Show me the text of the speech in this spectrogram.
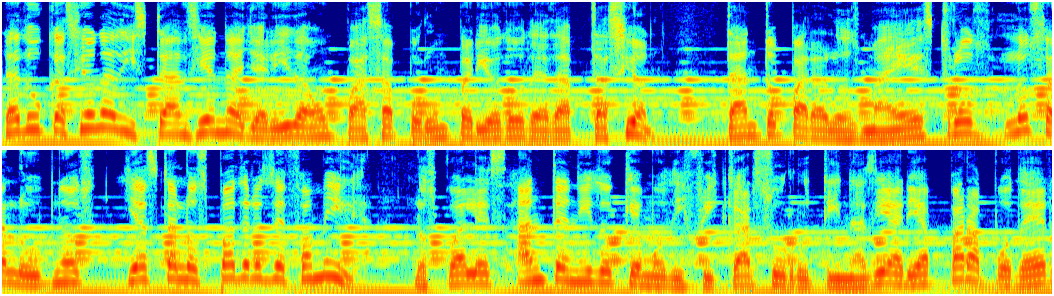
La educación a distancia en Nayarit aún pasa por un periodo de adaptación, tanto para los maestros, los alumnos y hasta los padres de familia, los cuales han tenido que modificar su rutina diaria para poder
